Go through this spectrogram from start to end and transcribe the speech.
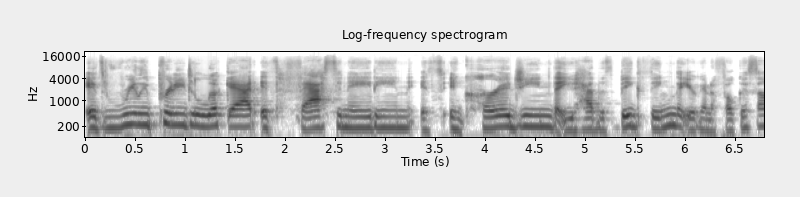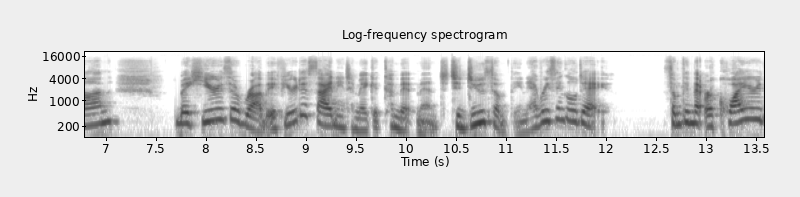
It's really pretty to look at. It's fascinating. It's encouraging that you have this big thing that you're going to focus on. But here's a rub if you're deciding to make a commitment to do something every single day, something that requires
